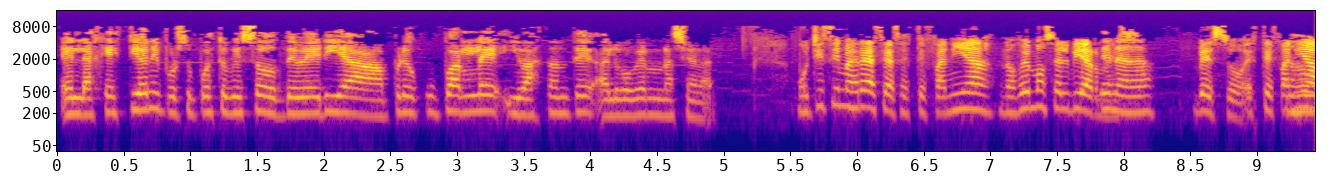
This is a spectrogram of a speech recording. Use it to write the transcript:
en la gestión y por supuesto que eso debería preocuparle y bastante al gobierno nacional. Muchísimas gracias, Estefanía. Nos vemos el viernes. De nada. Beso. Estefanía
